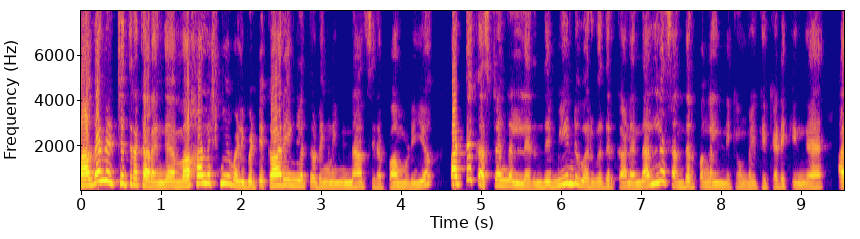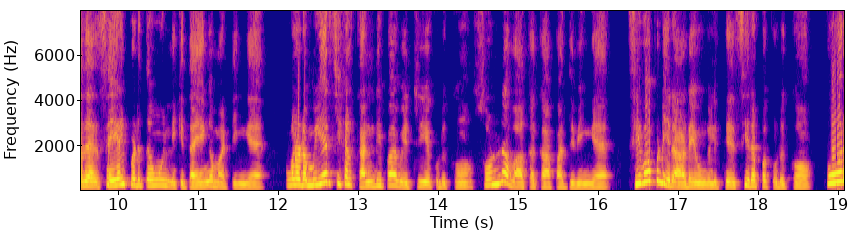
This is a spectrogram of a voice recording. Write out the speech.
மக நட்சத்திரக்காரங்க மகாலட்சுமியை வழிபட்டு காரியங்களை தொடங்குனீங்கன்னா சிறப்பா முடியும். பட்ட கஷ்டங்கள்ல இருந்து மீண்டு வருவதற்கான நல்ல சந்தர்ப்பங்கள் இன்னைக்கு உங்களுக்கு கிடைக்குங்க. அதை செயல்படுத்தவும் இன்னைக்கு தயங்க மாட்டீங்க. உங்களோட முயற்சிகள் கண்டிப்பா வெற்றியை கொடுக்கும். சொன்ன வாக்க காப்பாத்துவீங்க. சிவப்பு நிற ஆடை உங்களுக்கு சிறப்பை கொடுக்கும். பூர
